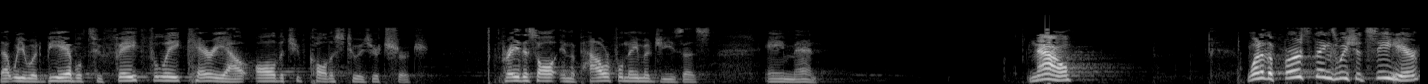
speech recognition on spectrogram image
that we would be able to faithfully carry out all that you've called us to as your church. Pray this all in the powerful name of Jesus. Amen. Now, one of the first things we should see here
